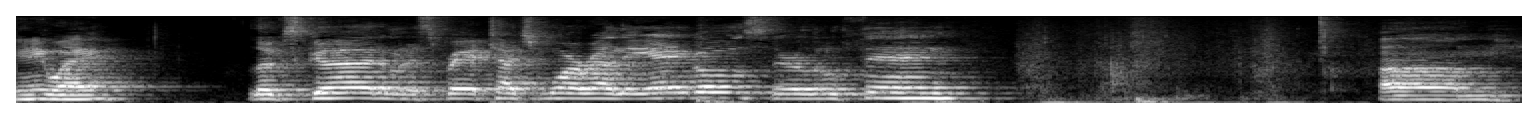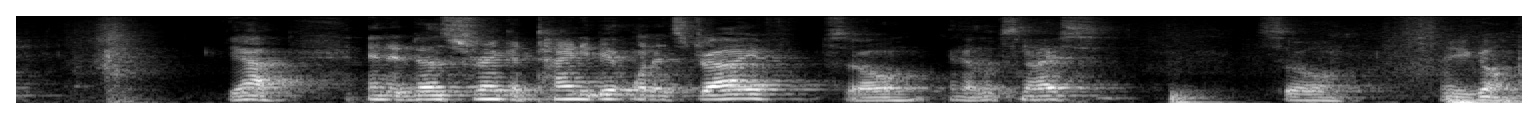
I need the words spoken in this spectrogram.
Anyway, looks good. I'm gonna spray a touch more around the angles. They're a little thin. Um, yeah, and it does shrink a tiny bit when it's dry, so, and it looks nice. So, there you go.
